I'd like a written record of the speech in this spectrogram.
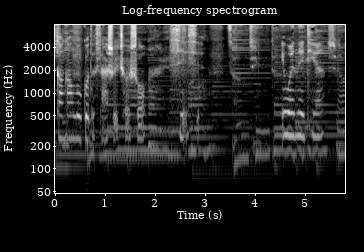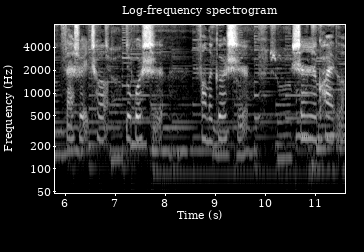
刚刚路过的洒水车说：谢谢。因为那天洒水车路过时放的歌是“生日快乐”。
